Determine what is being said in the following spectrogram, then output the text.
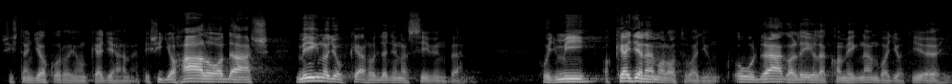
és Isten gyakoroljon kegyelmet. És így a hálaadás még nagyobb kell, hogy legyen a szívünkben, hogy mi a kegyelem alatt vagyunk. Ó, drága lélek, ha még nem vagy ott, jöjj!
